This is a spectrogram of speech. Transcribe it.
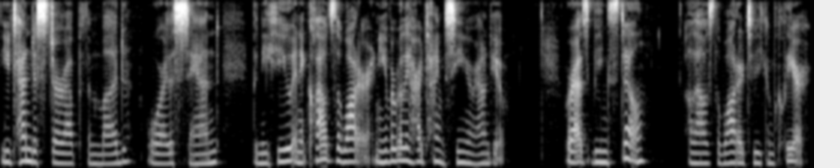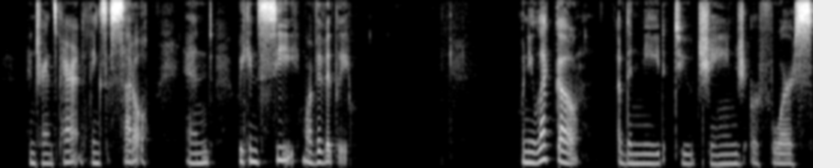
you tend to stir up the mud or the sand beneath you, and it clouds the water, and you have a really hard time seeing around you. Whereas being still allows the water to become clear and transparent, things settle, and we can see more vividly. When you let go of the need to change or force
